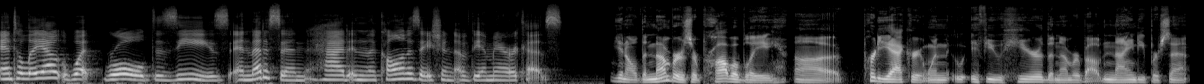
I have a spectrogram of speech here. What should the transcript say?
and to lay out what role disease and medicine had in the colonization of the Americas. You know, the numbers are probably uh, pretty accurate when if you hear the number about 90%.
